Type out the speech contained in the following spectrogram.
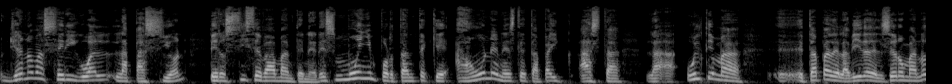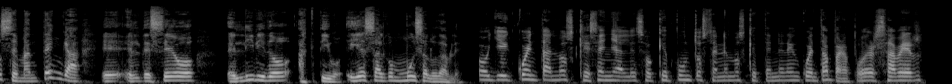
ya no va a ser igual la pasión, pero sí se va a mantener. Es muy importante que aún en esta etapa y hasta la última eh, etapa de la vida del ser humano se mantenga eh, el deseo el líbido activo y es algo muy saludable. Oye, cuéntanos qué señales o qué puntos tenemos que tener en cuenta para poder saber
